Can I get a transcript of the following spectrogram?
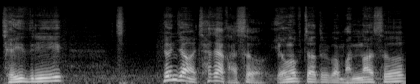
저희들이 현장을 찾아가서 영업자들과 만나서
